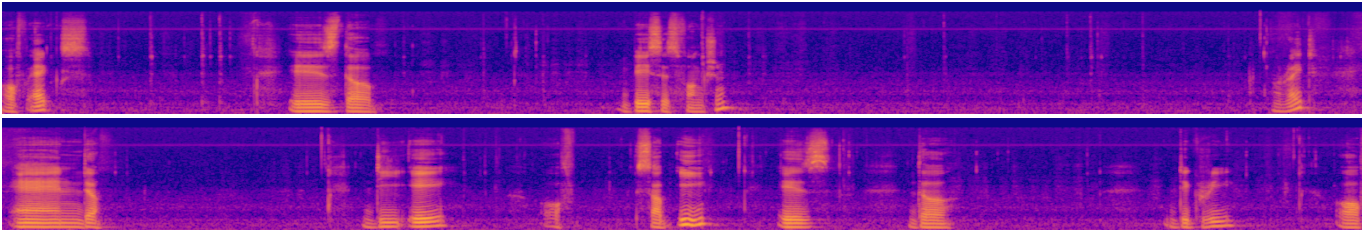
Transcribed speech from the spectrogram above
of x is the basis function. All right. And uh, dA of sub E is the degree of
